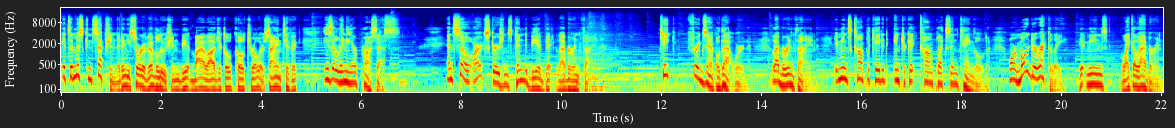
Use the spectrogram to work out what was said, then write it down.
It's a misconception that any sort of evolution, be it biological, cultural, or scientific, is a linear process. And so our excursions tend to be a bit labyrinthine. Take, for example, that word, labyrinthine. It means complicated, intricate, complex, entangled. Or more directly, it means like a labyrinth.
